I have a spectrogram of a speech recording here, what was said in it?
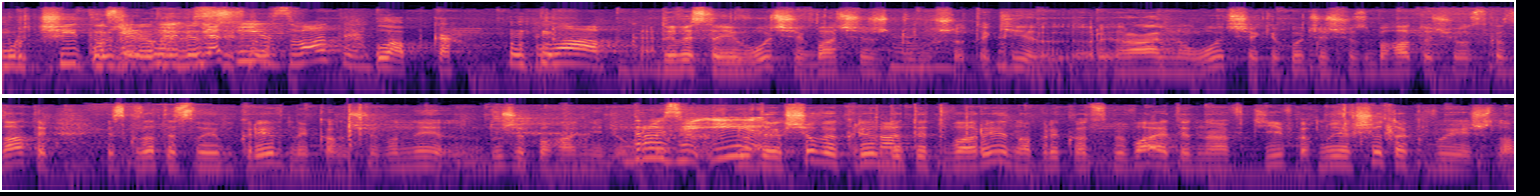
мурчит уже. як, як її звати? Лапка. Лапка. Дивишся їй в очі і бачиш душу. Такі ре- реально очі, які хочуть щось багато чого сказати, і сказати своїм кривдникам, що вони дуже погані люди. Друзі, і- Люди, якщо ви кривдите тварин, наприклад, збиваєте на автівках, ну якщо так вийшло,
